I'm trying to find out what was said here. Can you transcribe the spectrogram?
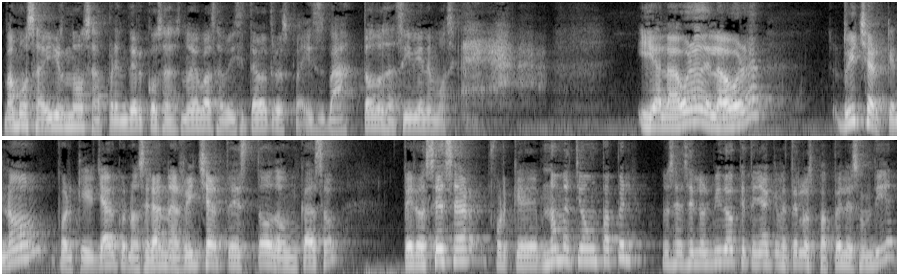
vamos a irnos a aprender cosas nuevas, a visitar otros países, va, todos así bien. Y a la hora de la hora, Richard que no, porque ya conocerán a Richard, es todo un caso, pero César porque no metió un papel, o sea, se le olvidó que tenía que meter los papeles un día,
